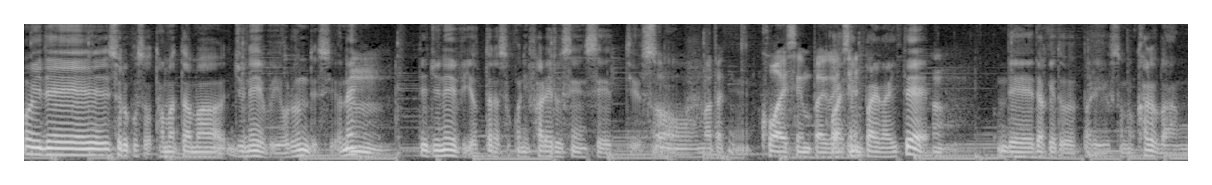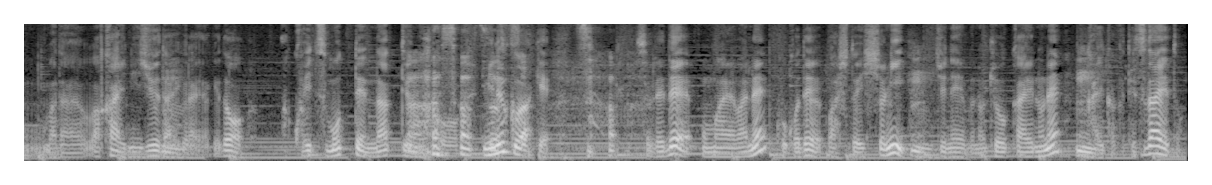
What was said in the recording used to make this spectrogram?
それでそれこそたまたまジュネーブ寄るんですよね、うん。うんでジュネーブ寄ったらそこにファレル先生っていうそのまた怖い先輩がいて。ね怖い先輩がいて、うん。でだけどやっぱりそのカルバンまだ若い20代ぐらいだけど、あこいつ持ってんなっていうのを見抜くわけ。それでお前はねここでわしと一緒にうん。ジュネーブの教会のね、うん。改革手伝えとこ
